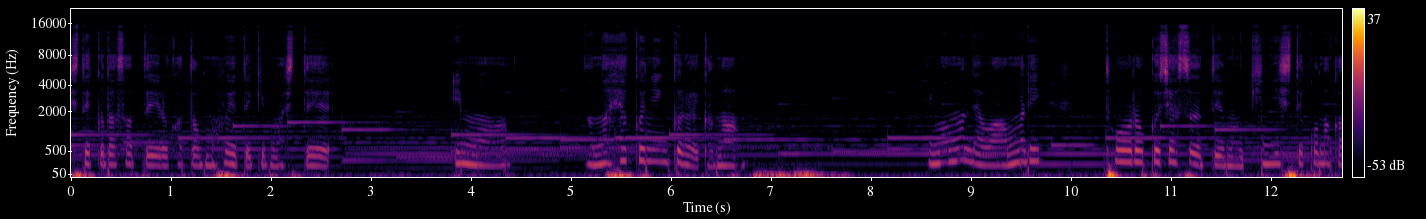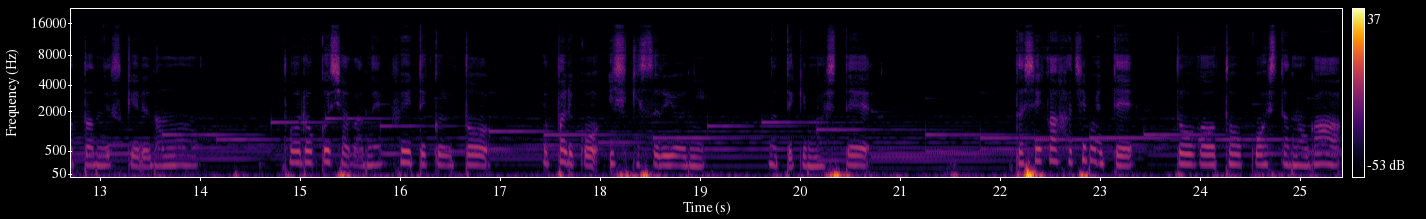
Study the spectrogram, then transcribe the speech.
してくださっている方も増えてきまして、今、700人くらいかな。今まではあんまり登録者数っていうのを気にしてこなかったんですけれども、登録者がね、増えてくると、やっぱりこう意識するようになってきまして、私が初めて動画を投稿したのが、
